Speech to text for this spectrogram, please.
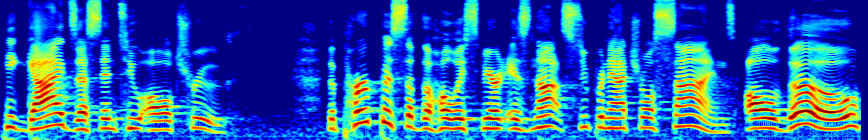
He guides us into all truth. The purpose of the Holy Spirit is not supernatural signs, although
